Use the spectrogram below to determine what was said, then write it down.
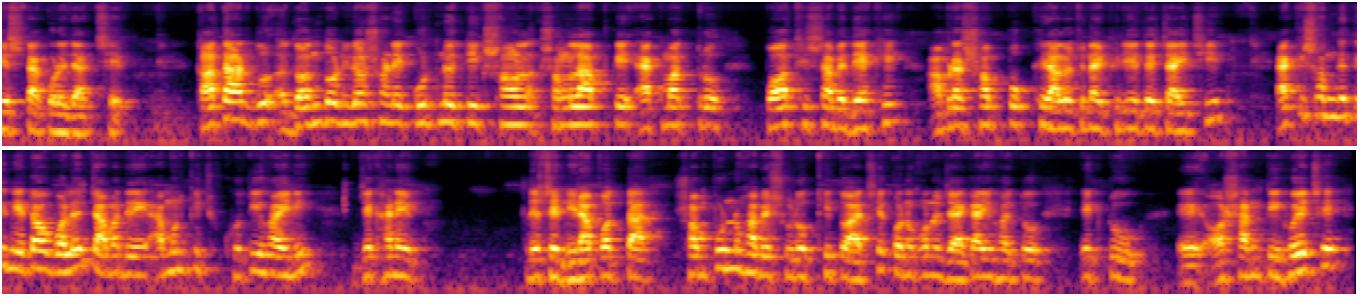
চেষ্টা করে যাচ্ছে। কাতার দ্বন্দ্ব নিরসনে কূটনৈতিক সংলা- সংলাপকে একমাত্র পথ হিসাবে দেখে আমরা সব পক্ষের আলোচনায় ফিরে যেতে চাইছি। একই সঙ্গে তিনি এটাও বলেন যে আমাদের এমন কিছু ক্ষতি হয়নি যেখানে দেশের নিরাপত্তা সম্পূর্ণভাবে সুরক্ষিত আছে। কোনো কোনো জায়গায় হয়তো একটু অশান্তি হয়েছে,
